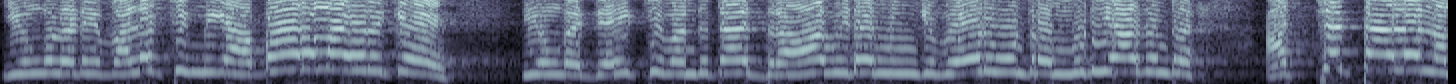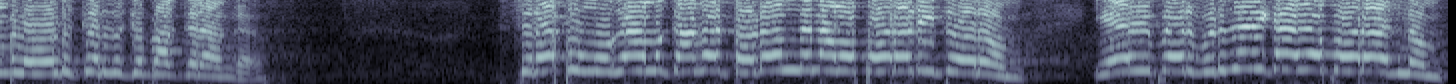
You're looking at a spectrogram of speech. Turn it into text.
இவங்களுடைய வளர்ச்சி மிக அபாரமா இருக்கு. இவங்க ஜெயிச்சு வந்துட்டா திராவிடம் இங்கு வேறு ஒன்ற முடியாதுன்ற அச்சத்தால நம்மள ஒடுக்கிறதுக்கு பாக்குறாங்க. சிறப்பு முகாமுக்காக தொடர்ந்து நாம போராடிட்டு வரோம். ஏழு பேர் விடுதலைக்காக போராடணும்.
